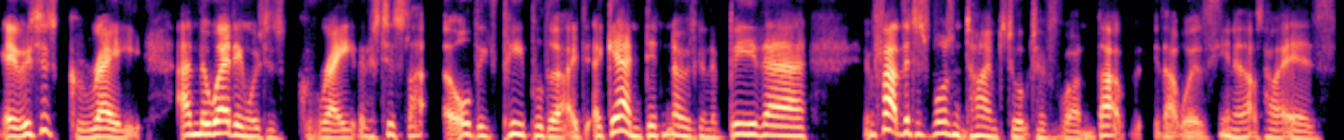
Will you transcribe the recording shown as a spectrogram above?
it was just great. And the wedding was just great. It was just like all these people that i again didn't know was going to be there. In fact there just wasn't time to talk to everyone. That that was you know that's how it is.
